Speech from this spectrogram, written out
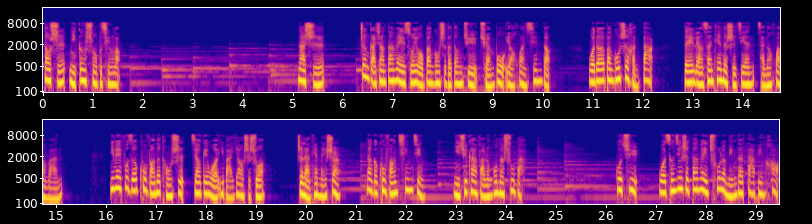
到时你更说不清了。那时，正赶上单位所有办公室的灯具全部要换新的，我的办公室很大，得两三天的时间才能换完。一位负责库房的同事交给我一把钥匙，说：“这两天没事儿，那个库房清静，你去看法轮功的书吧。”过去，我曾经是单位出了名的大病号，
